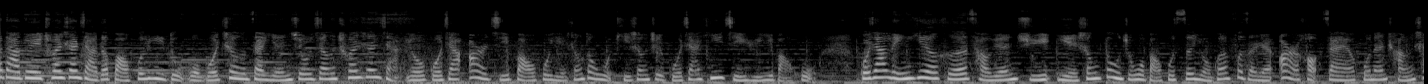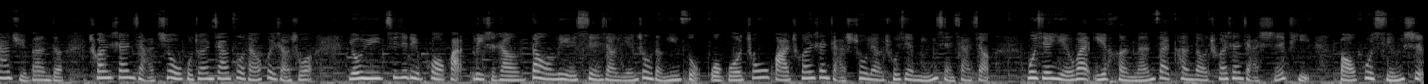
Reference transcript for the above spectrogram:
加大对穿山甲的保护力度，我国正在研究将穿山甲由国家二级保护野生动物提升至国家一级予以保护。国家林业和草原局野生动植物保护司有关负责人二号在湖南长沙举办的穿山甲救护专家座谈会上说，由于栖息地破坏、历史上盗猎现象严重等因素，我国中华穿山甲数量出现明显下降，目前野外已很难再看到穿山甲实体，保护形势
